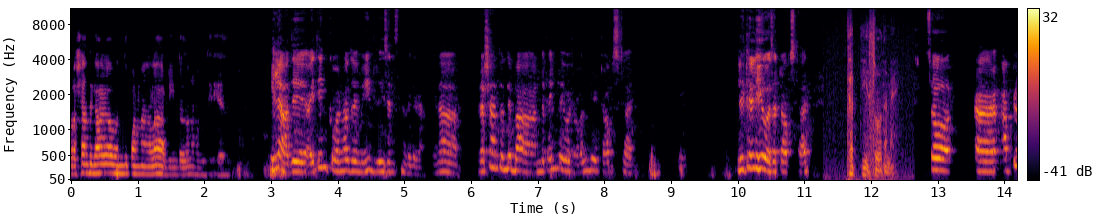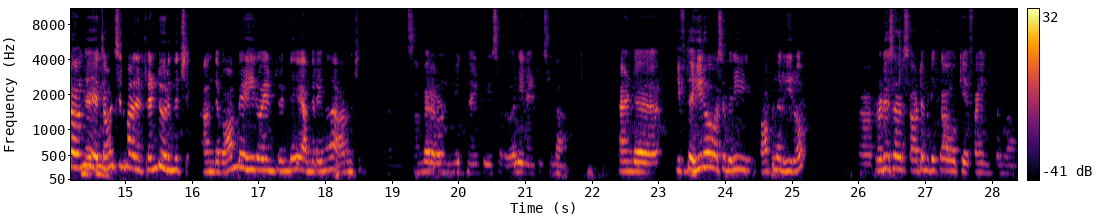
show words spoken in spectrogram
பிரசாந்துக்காக வந்து பண்ணாங்களா அப்படின்றதும் நமக்கு தெரியாது. இல்ல அது I think one of the main reasons நினைக்கிறேன் ஏன்னா பிரசாந்த் வந்து அந்த டைம்ல இவர் already top star literally was a top star சத்திய சோதனை. ஸோ அப்பல வந்து தமிழ் சினிமா ட்ரெண்டும் இருந்துச்சு. அந்த பாம்பே ஹீரோயின் ட்ரெண்டே அந்த டைம்ல தான் ஆரம்பிச்சது. சம்வேர் அரௌண்ட் மிட் நைன்டிஸ் ஒரு ஏர்லி நைன்டிஸ்ல தான். And if the hero was a very popular hero producers ஆட்டோமேட்டிக்காக ஓகே ஃபைன் கொஞ்சம்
